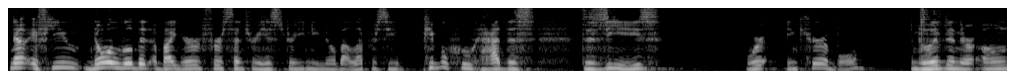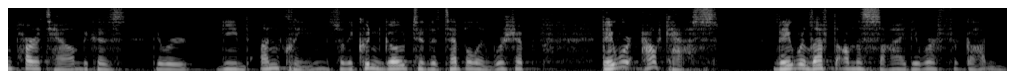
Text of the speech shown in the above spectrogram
Now, if you know a little bit about your first century history and you know about leprosy, people who had this disease were incurable and lived in their own part of town because they were deemed unclean, so they couldn't go to the temple and worship. They were outcasts. They were left on the side. They were forgotten.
